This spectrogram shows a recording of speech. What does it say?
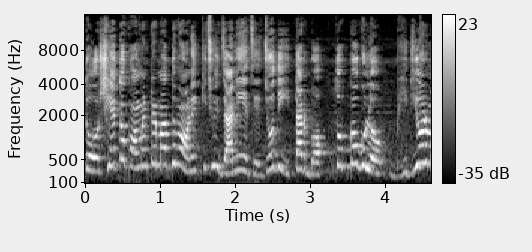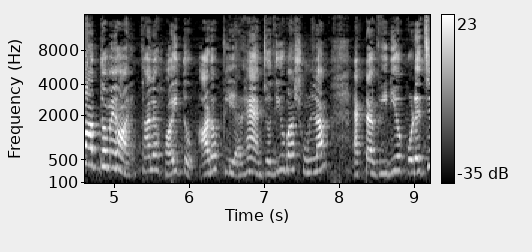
তো সে তো কমেন্টের মাধ্যমে অনেক কিছুই জানিয়েছে। যদি তার বক্তব্যগুলো ভিডিওর মাধ্যমে হয়, তাহলে হয়তো আরও ক্লিয়ার হ্যাঁ যদিও বা শুনলাম একটা ভিডিও করেছে,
